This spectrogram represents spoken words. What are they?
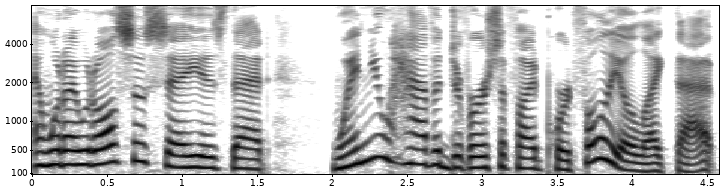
And what I would also say is that when you have a diversified portfolio like that,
